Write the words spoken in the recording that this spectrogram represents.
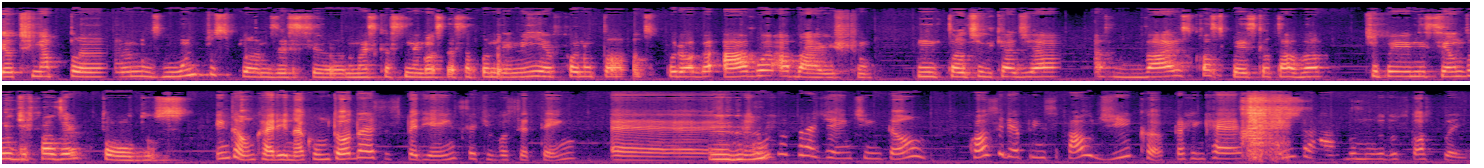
Eu tinha planos, muitos planos esse ano, mas com esse negócio dessa pandemia foram todos por água abaixo. Então tive que adiar vários cosplays que eu tava, tipo, iniciando de fazer todos. Então, Karina, com toda essa experiência que você tem, é... uhum. conta pra gente, então, qual seria a principal dica para quem quer entrar no mundo dos cosplays?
